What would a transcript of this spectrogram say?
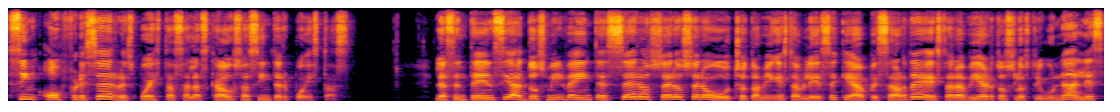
sin ofrecer respuestas a las causas interpuestas. La sentencia 2020-0008 también establece que a pesar de estar abiertos los tribunales,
